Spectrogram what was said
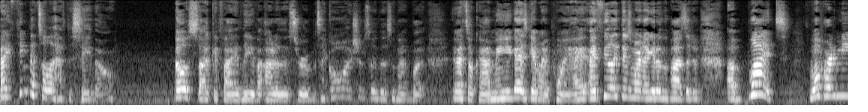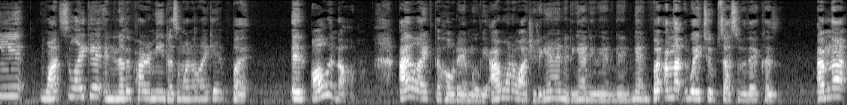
I think that's all I have to say, though. It'll suck if I leave out of this room. It's like, oh, I should have said this and that, but that's okay. I mean, you guys get my point. I, I feel like there's more negative than positive. Uh, but one part of me wants to like it, and another part of me doesn't want to like it. But in all in all, I like the whole damn movie. I want to watch it again and again and again and again and again. But I'm not way too obsessed with it because I'm not.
